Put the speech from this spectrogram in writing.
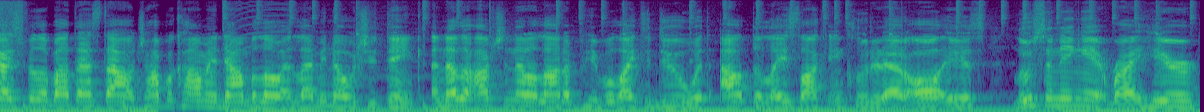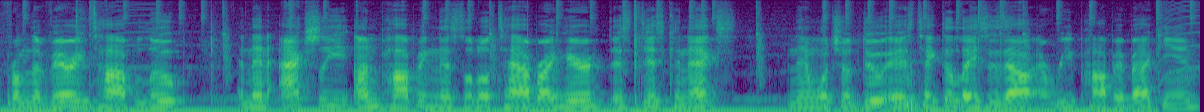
Guys feel about that style? Drop a comment down below and let me know what you think. Another option that a lot of people like to do without the lace lock included at all is loosening it right here from the very top loop and then actually unpopping this little tab right here. This disconnects. And then what you'll do is take the laces out and repop it back in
